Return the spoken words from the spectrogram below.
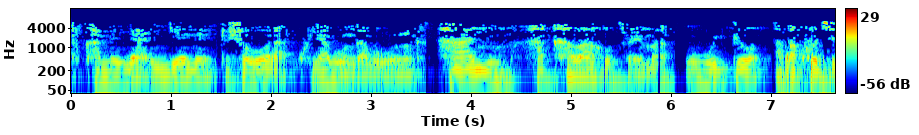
tukamenya ingene dushobora kuyabungabunga hanyuma hakabaho vrema uburyo abakozi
